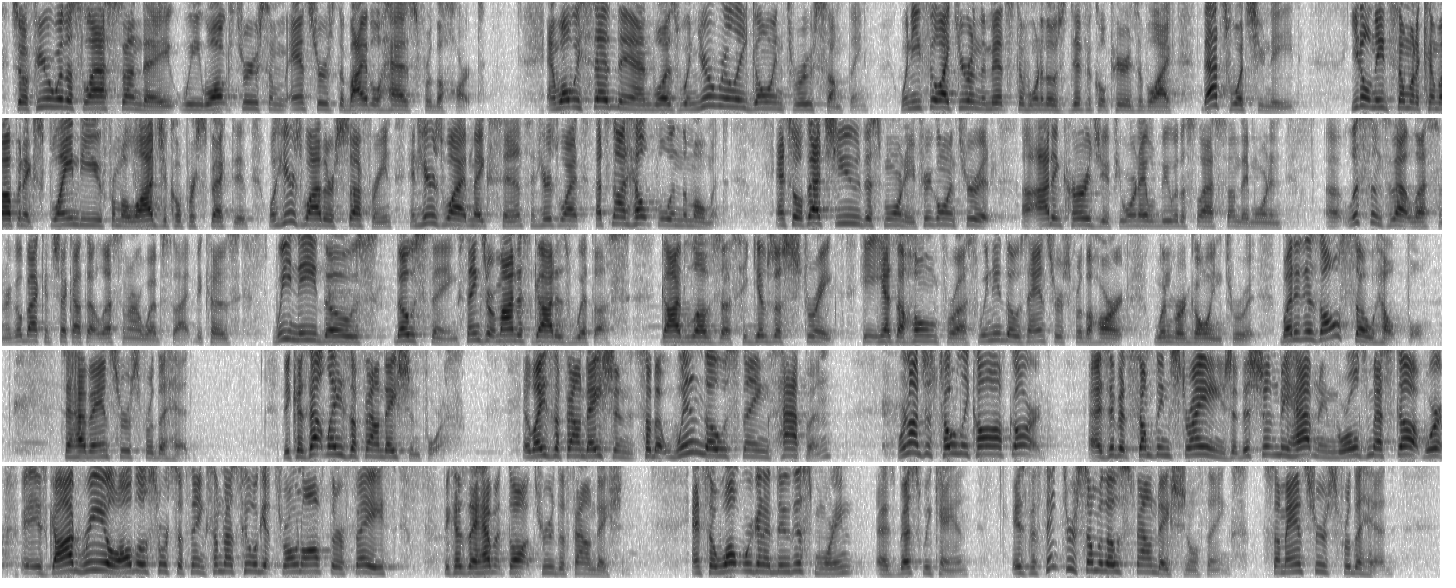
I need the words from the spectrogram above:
So, if you were with us last Sunday, we walked through some answers the Bible has for the heart. And what we said then was when you're really going through something, when you feel like you're in the midst of one of those difficult periods of life, that's what you need. You don't need someone to come up and explain to you from a logical perspective, well, here's why they're suffering, and here's why it makes sense, and here's why that's not helpful in the moment. And so, if that's you this morning, if you're going through it, I'd encourage you, if you weren't able to be with us last Sunday morning, uh, listen to that lesson or go back and check out that lesson on our website because we need those, those things things that remind us God is with us. God loves us. He gives us strength. He has a home for us. We need those answers for the heart when we're going through it. But it is also helpful to have answers for the head because that lays a foundation for us. It lays a foundation so that when those things happen, we're not just totally caught off guard as if it's something strange, that this shouldn't be happening, the world's messed up. Where, is God real? All those sorts of things. Sometimes people get thrown off their faith because they haven't thought through the foundation. And so, what we're going to do this morning, as best we can, is to think through some of those foundational things, some answers for the head,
